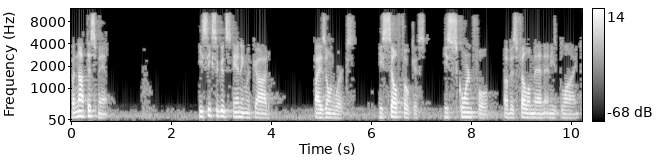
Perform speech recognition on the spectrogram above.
But not this man. He seeks a good standing with God by his own works. He's self focused. He's scornful of his fellow men, and he's blind.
